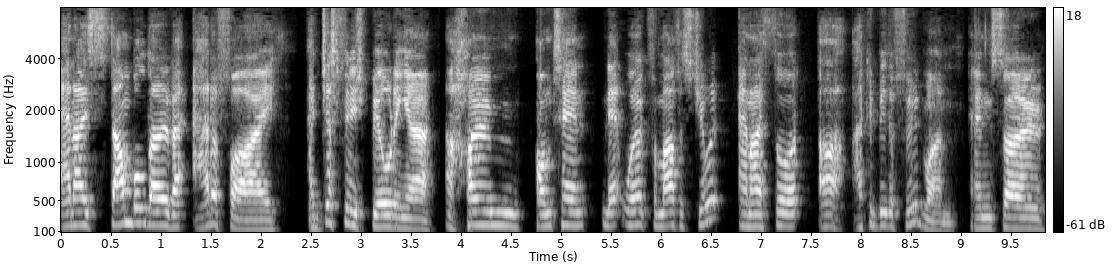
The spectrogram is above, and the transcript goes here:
And I stumbled over Adify. I just finished building a, a home content network for Martha Stewart. And I thought, ah, oh, I could be the food one. And so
